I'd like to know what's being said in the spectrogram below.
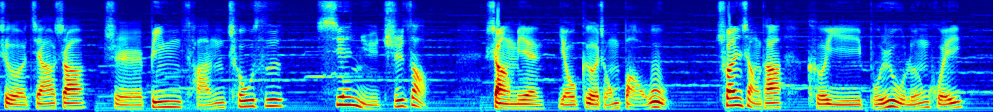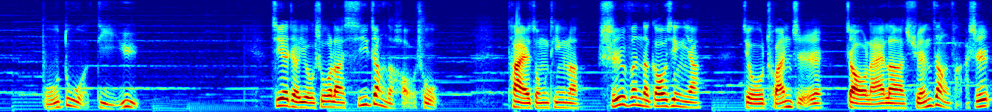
这袈裟是冰蚕抽丝，仙女织造。”上面有各种宝物，穿上它可以不入轮回，不堕地狱。接着又说了西藏的好处，太宗听了十分的高兴呀，就传旨召来了玄奘法师，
